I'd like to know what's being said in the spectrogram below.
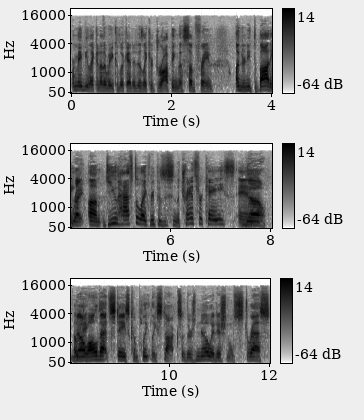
or maybe like another way you could look at it is like you're dropping the subframe underneath the body. Right. Um, do you have to like reposition the transfer case? And no, Okay. no, all that stays completely stock. So there's no additional stress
